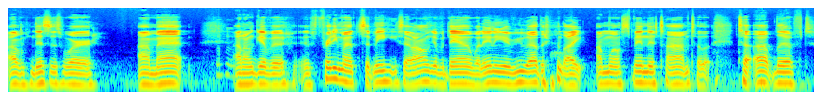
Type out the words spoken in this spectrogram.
um, this is where I'm at. I don't give a. It's pretty much to me. He said, "I don't give a damn what any of you other like. I'm gonna spend this time to to uplift,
